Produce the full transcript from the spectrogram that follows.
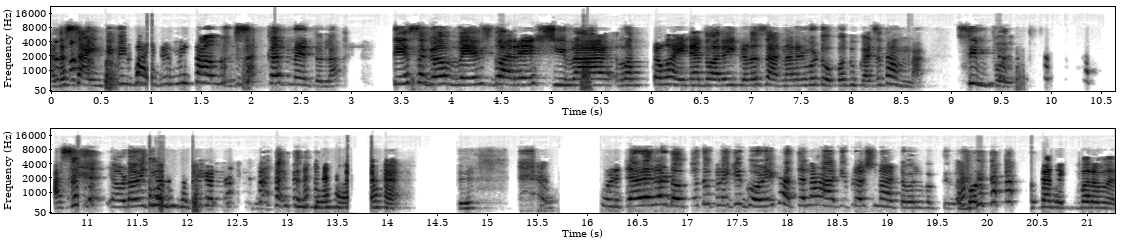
आता सायंटिफिक भाषेत मी सांगू शकत नाही तुला. ते सगळं वेन्सद्वारे शिरा रक्तवाहिन्याद्वारे इकडे जाणार आणि मग डोकं दुखायचं थांबणार. सिंपल असं. एवढा विचार पुढच्या वेळेला डोकं दुखलं की गोळी खाताना हा आधी प्रश्न आठवल बघ तुला. बरोबर.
